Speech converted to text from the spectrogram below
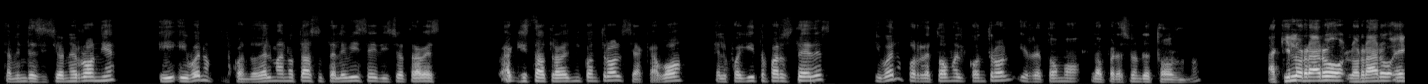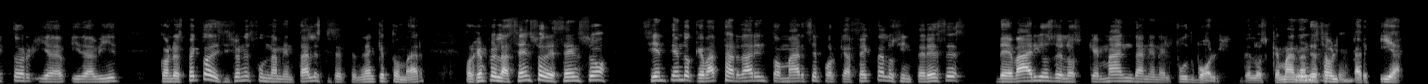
también decisión errónea. Y, bueno, pues cuando da el manotazo Televisa y dice otra vez, aquí está otra vez mi control, se acabó el jueguito para ustedes. Y bueno, pues retomo el control y retomo la operación de todo, ¿no? Aquí lo raro, lo raro, Héctor y, y David, con respecto a decisiones fundamentales que se tendrían que tomar, por ejemplo, el ascenso-descenso, sí entiendo que va a tardar en tomarse porque afecta los intereses de varios de los que mandan en el fútbol, de los que mandan, de esa oligarquía.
